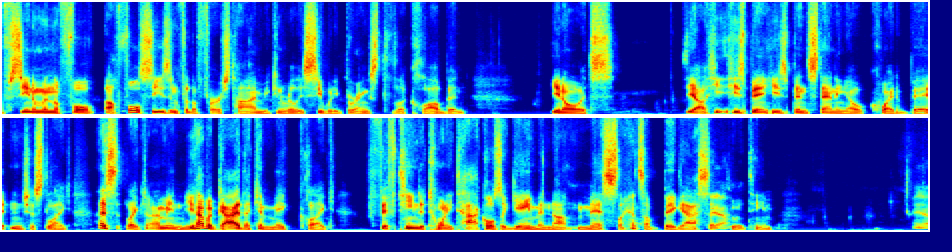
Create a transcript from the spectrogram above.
seeing him in the full a full season for the first time. You can really see what he brings to the club, and you know, it's yeah, he he's been he's been standing out quite a bit and just like that's like I mean, you have a guy that can make like 15 to 20 tackles a game and not miss. Like that's a big asset Yeah. to a team. Yeah.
